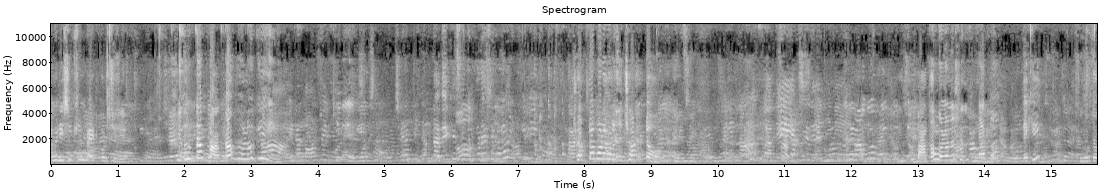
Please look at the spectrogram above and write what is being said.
আমি রিসেপশন ব্রাইড করছি যে। সিঁদুরটা বাঁকা হলো কি? ছোট্ট করে বলেছে ছোট্ট। বাঁকা হলো না না তো দেখি। সিঁদুরটা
